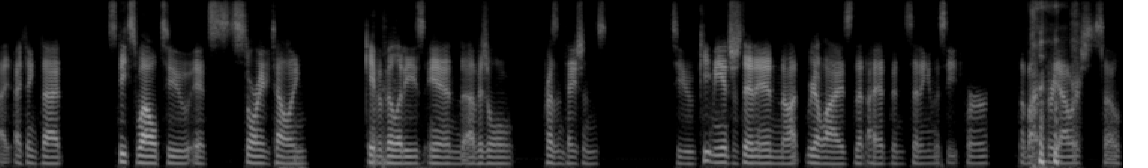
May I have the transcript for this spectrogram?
I, I think that speaks well to its storytelling capabilities and uh, visual presentations to keep me interested and not realize that I had been sitting in the seat for about three hours. So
